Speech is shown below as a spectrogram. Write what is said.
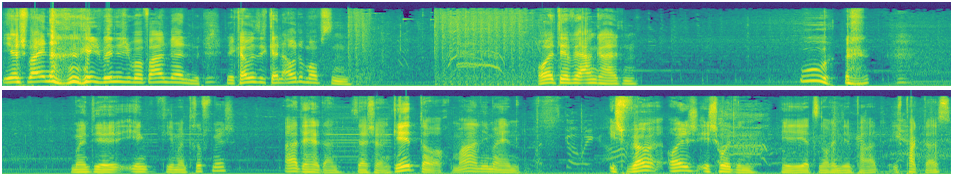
Ihr Schweine, ich will nicht überfahren werden. Hier kann man sich kein Auto mopsen. Oh, der wäre angehalten. Uh. Meint ihr, irgendjemand trifft mich? Ah, der hält an. Sehr schön. Geht doch. Mann, immerhin. Ich schwöre euch, ich hole den hier jetzt noch in den Part. Ich pack das.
